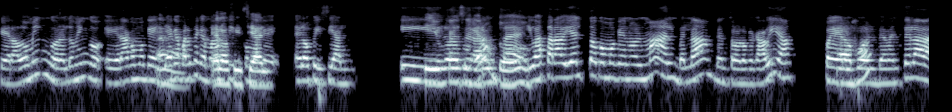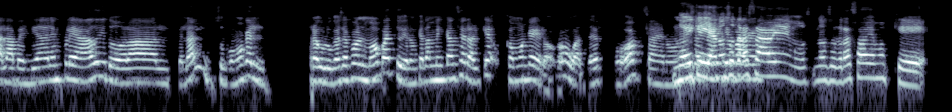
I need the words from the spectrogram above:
que era domingo, era el domingo, era como que el día que parece que más el oficial. Como que el oficial. Y, lo cancelaron todo. iba a estar abierto como que normal, ¿verdad? Dentro de lo que cabía, pero pues, obviamente la, la pérdida del empleado y toda la, ¿verdad? Supongo que el Revolú que se formó, pues tuvieron que también cancelar que, como que loco, what the fuck, no, no y que ya nosotras sabemos, nosotras sabemos que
